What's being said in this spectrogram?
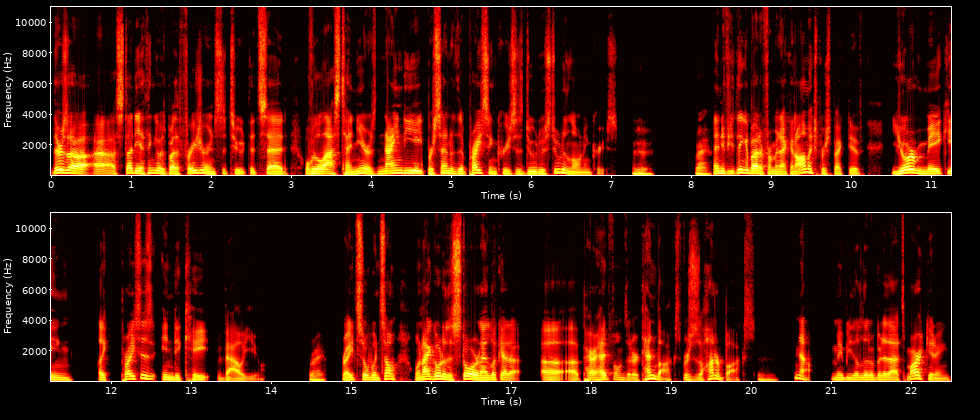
there's a, a study, I think it was by the Fraser Institute, that said over the last 10 years, 98% of the price increase is due to student loan increase. Mhm. Right. And if you think about it from an economics perspective, you're making like prices indicate value. Right. Right. So when some when I go to the store and I look at a, a, a pair of headphones that are 10 bucks versus 100 bucks, Mhm. no, maybe a little bit of that's marketing,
